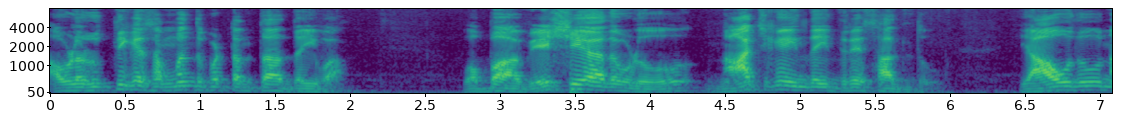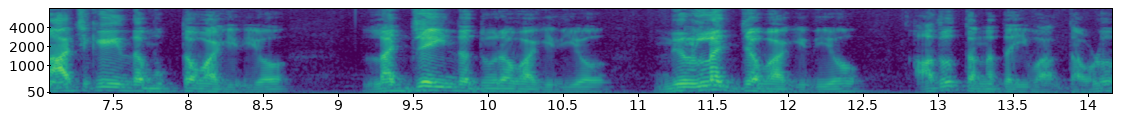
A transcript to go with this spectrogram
ಅವಳ ವೃತ್ತಿಗೆ ಸಂಬಂಧಪಟ್ಟಂಥ ದೈವ. ಒಬ್ಬ ವೇಶ್ಯೆಯಾದವಳು ನಾಚಿಕೆಯಿಂದ ಇದ್ದರೆ ಸಾಧ್ಯದು ಯಾವುದು ನಾಚಿಕೆಯಿಂದ ಮುಕ್ತವಾಗಿದೆಯೋ, ಲಜ್ಜೆಯಿಂದ ದೂರವಾಗಿದೆಯೋ ನಿರ್ಲಜ್ಜವಾಗಿದೆಯೋ ಅದು ತನ್ನ ದೈವ ಅಂತ ಅವಳು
